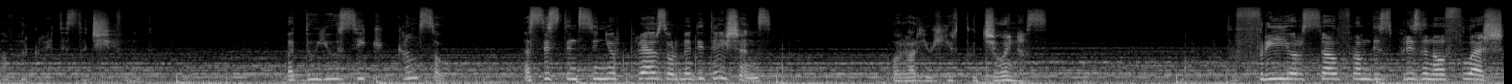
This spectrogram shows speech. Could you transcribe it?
of her greatest achievement. But do you seek counsel? Assistance in your prayers or meditations? Or are you here to join us? To free yourself from this prison of flesh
